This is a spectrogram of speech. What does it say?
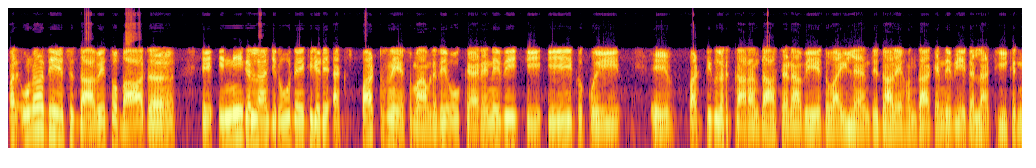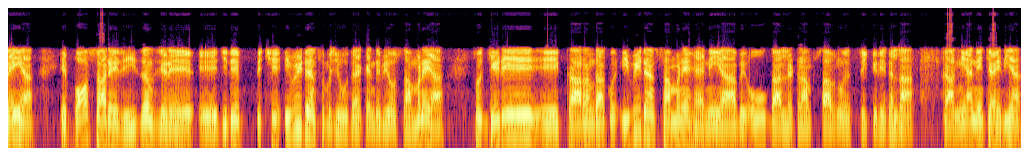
ਪਰ ਉਹਨਾਂ ਦੇ ਇਸ ਦਾਅਵੇ ਤੋਂ ਬਾਅਦ ਇਹ ਇੰਨੀ ਗੱਲਾਂ ਜ਼ਰੂਰ ਨੇ ਕਿ ਜਿਹੜੇ ਐਕਸਪਰਟ ਨੇ ਇਸ ਮਾਮਲੇ ਦੇ, ਉਹ ਕਹਿ ਰਹੇ ਨੇ ਵੀ ਇਹ ਇੱਕ ਕੋਈ, ਇਹ ਪਾਰਟਿਕੂਲਰ ਕਾਰਨ ਦੱਸ ਦੇਣਾ ਵੀ ਇਹ ਦਵਾਈ ਲੈਣ ਦੇ ਨਾਲੇ ਹੁੰਦਾ। ਕਹਿੰਦੇ ਵੀ ਇਹ ਗੱਲਾਂ ਠੀਕ ਨਹੀਂ ਆ। ਇਹ ਬਹੁਤ ਸਾਰੇ ਰੀਜ਼ਨਸ ਜਿਹੜੇ ਜਿਹਦੇ ਪਿੱਛੇ ਐਵੀਡੈਂਸ ਮੌਜੂਦ ਹੈ, ਕਹਿੰਦੇ ਵੀ ਉਹ ਸਾਹਮਣੇ ਆ। ਸੋ ਜਿਹੜੇ ਕਾਰਨ ਦਾ ਕੋਈ ਐਵੀਡੈਂਸ ਸਾਹਮਣੇ ਹੈ ਨਹੀਂ ਆ ਵੀ ਉਹ ਗੱਲ ਟਰੰਪ ਸਾਹਿਬ ਨੂੰ ਇਸ ਤਰੀਕੇ ਦੀਆਂ ਗੱਲਾਂ ਕਰਨੀਆਂ ਨਹੀਂ ਚਾਹੀਦੀਆਂ।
